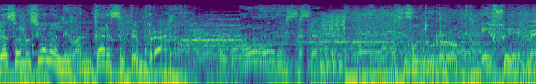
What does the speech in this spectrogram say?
La solución al levantarse temprano. Ahora sí. Futurock FM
